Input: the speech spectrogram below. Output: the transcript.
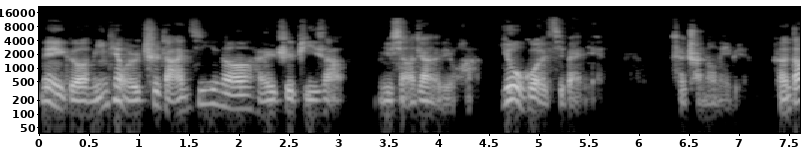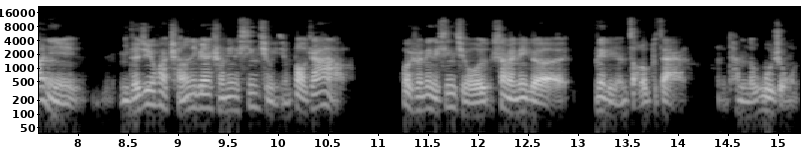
那个明天我是吃炸鸡呢，还是吃披萨？”你想到这样的一句话，又过了几百年，才传到那边。可能当你你的这句话传到那边的时候，那个星球已经爆炸了。或者说那个星球上面那个那个人早都不在了，他们的物种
